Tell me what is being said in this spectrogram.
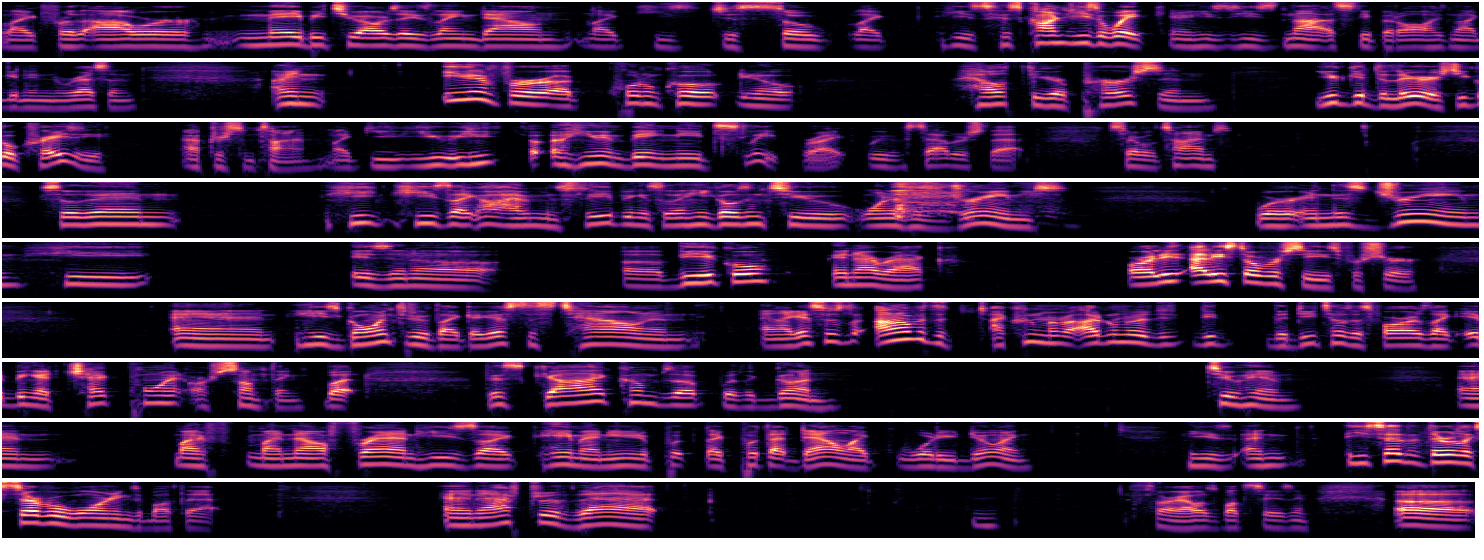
Like for the hour, maybe two hours that he's laying down, like he's just so like he's his con he's awake. You know, he's he's not asleep at all. He's not getting any rest. And I mean, even for a quote unquote you know healthier person, you get delirious. You go crazy after some time. Like you you, you a human being needs sleep, right? We've established that several times. So then he he's like, oh, I haven't been sleeping, and so then he goes into one of his dreams, where in this dream he is in a a vehicle in Iraq, or at least at least overseas for sure. And he's going through like I guess this town, and and I guess there's I don't know if it's I couldn't remember I don't remember the, the, the details as far as like it being a checkpoint or something, but this guy comes up with a gun to him, and my my now friend he's like, hey man, you need to put like put that down. Like, what are you doing? He's and he said that there were like several warnings about that. And after that, sorry, I was about to say his name. Uh,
